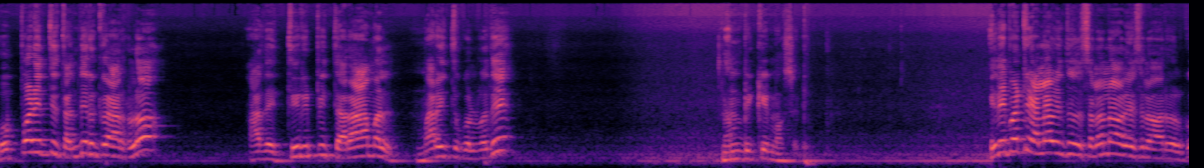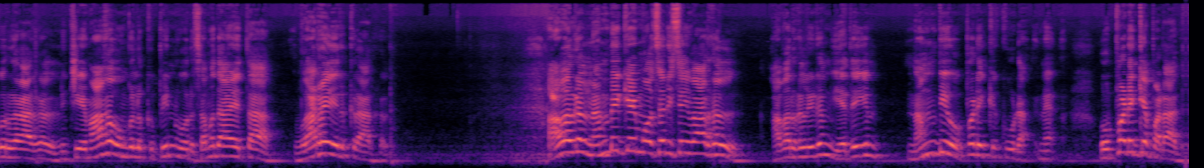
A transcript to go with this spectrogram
ஒப்படைத்து தந்திருக்கிறார்களோ அதை திருப்பி தராமல் மறைத்து கொள்வது நம்பிக்கை மோசடி. இதை பற்றி அல்லாவின் தூது சல்லா அலுவலாம் அவர்கள் கூறுகிறார்கள் நிச்சயமாக உங்களுக்கு பின் ஒரு சமுதாயத்தார் வர இருக்கிறார்கள். அவர்கள் நம்பிக்கை மோசடி செய்வார்கள். அவர்களிடம் எதையும் நம்பி ஒப்படைக்க கூட ஒப்படைக்கப்படாது.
